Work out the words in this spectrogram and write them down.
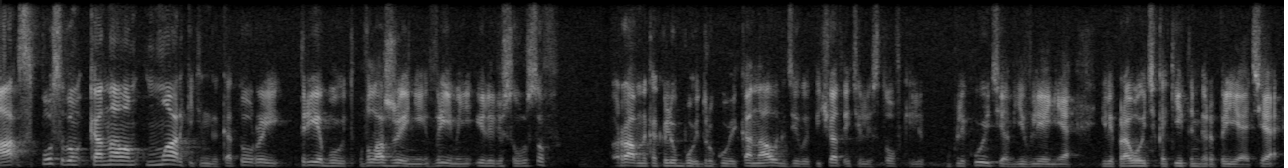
а способом, каналом маркетинга, который требует вложений времени или ресурсов, равно как и любой другой канал, где вы печатаете листовки или публикуете объявления или проводите какие-то мероприятия.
